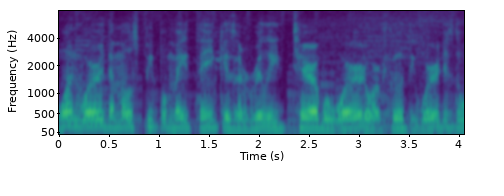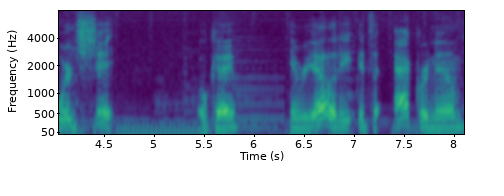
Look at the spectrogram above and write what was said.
one word that most people may think is a really terrible word or a filthy word is the word shit. Okay? In reality, it's an acronym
